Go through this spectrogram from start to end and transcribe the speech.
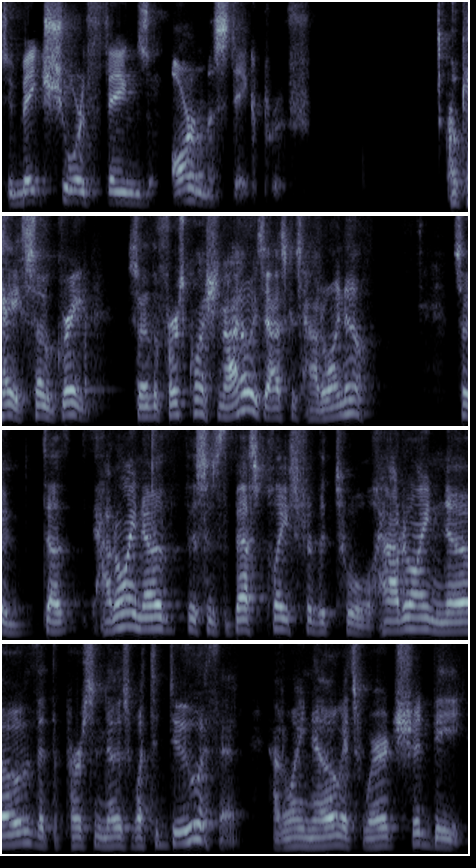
to make sure things are mistake proof? Okay, so great. So the first question I always ask is how do I know? So does, how do I know this is the best place for the tool? How do I know that the person knows what to do with it? How do I know it's where it should be?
